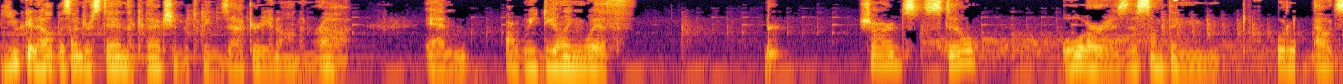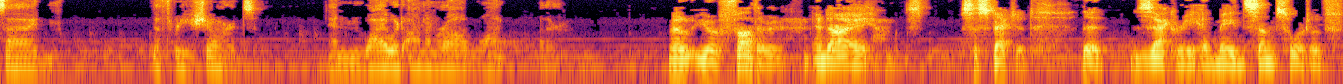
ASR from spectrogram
You could help us understand the connection between Zachary and Amun Ra. And are we dealing with shards still? Or is this something totally outside the three shards? And why would Amun Ra want? Well, your father and I s- suspected that Zachary had made some sort of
